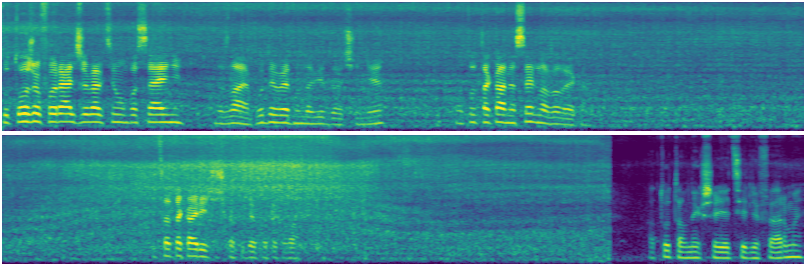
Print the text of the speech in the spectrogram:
Тут теж форель живе в цьому басейні. Не знаю, буде видно на відео чи ні. Ну тут така не сильно велика. Це така річечка туди потекла. А тут в них ще є цілі ферми.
